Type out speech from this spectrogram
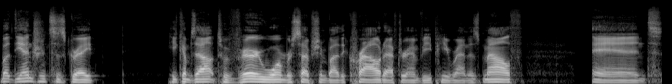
But the entrance is great. He comes out to a very warm reception by the crowd after MVP ran his mouth. And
